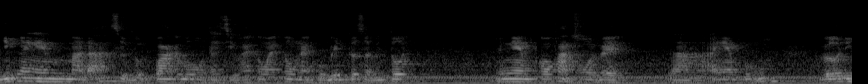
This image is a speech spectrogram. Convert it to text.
những anh em mà đã sử dụng qua cái bộ hồ tài xỉu 2020 này của bên cơ sở bên tôi anh em có phản hồi về là anh em cũng gỡ đi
